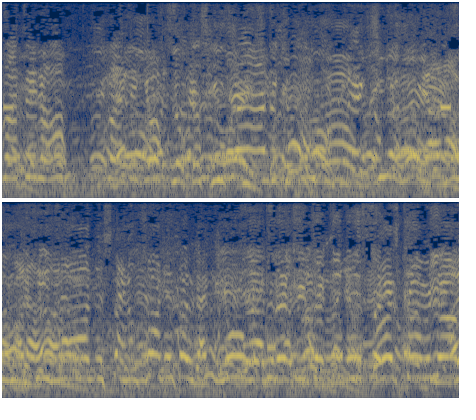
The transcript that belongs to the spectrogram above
got to take it off. You've got to take it off. Look, that's I understand, I'm trying to do that. You're all Guys, coming down.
